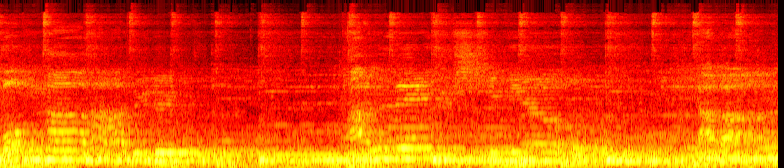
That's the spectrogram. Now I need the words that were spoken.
못난 아들을 달래주시며 따라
